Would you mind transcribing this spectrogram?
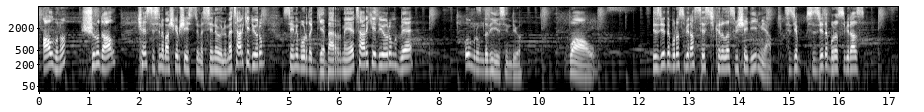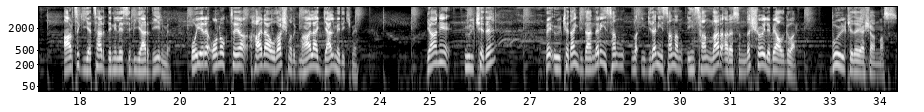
al bunu, şunu da al, kes sesini başka bir şey isteme. Seni ölüme terk ediyorum. Seni burada gebermeye terk ediyorum ve umurumda değilsin diyor. Wow. Sizce de burası biraz ses çıkarılası bir şey değil mi ya? Sizce sizce de burası biraz artık yeter denilesi bir yer değil mi? O yere o noktaya hala ulaşmadık mı? Hala gelmedik mi? Yani ülkede ve ülkeden gidenler insan giden insan insanlar arasında şöyle bir algı var. Bu ülkede yaşanmaz.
